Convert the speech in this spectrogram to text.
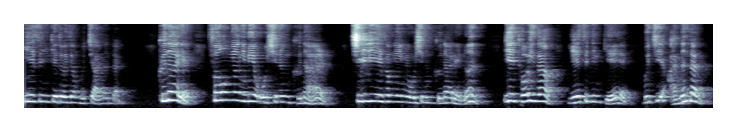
예수님께 더 이상 묻지 않는다. 그날에 성령님이 오시는 그날, 진리의 성령님이 오시는 그날에는 이제 더 이상 예수님께 묻지 거예요.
